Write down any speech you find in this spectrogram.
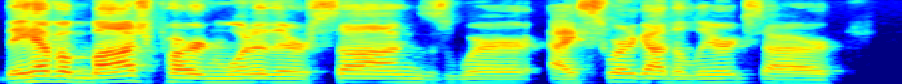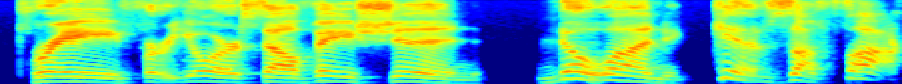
they have a mosh part in one of their songs where I swear to God the lyrics are "Pray for your salvation." No one gives a fuck.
